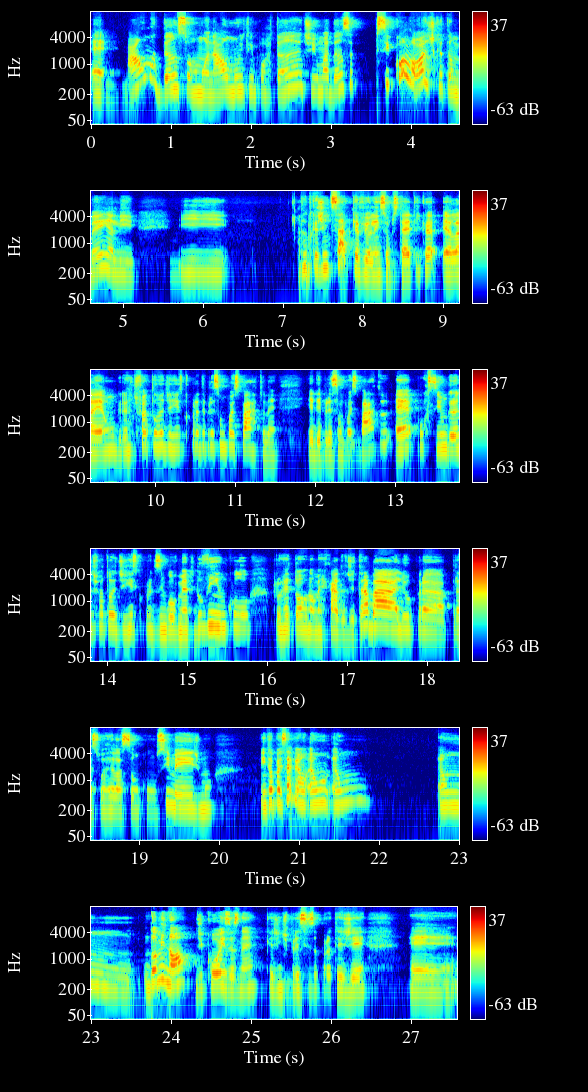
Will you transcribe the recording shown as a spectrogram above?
É, uhum. Há uma dança hormonal muito importante, uma dança psicológica também ali. E tanto que a gente sabe que a violência obstétrica ela é um grande fator de risco para depressão pós-parto, né? E a depressão pós-parto é, por si, um grande fator de risco para o desenvolvimento do vínculo, para o retorno ao mercado de trabalho, para a sua relação com si mesmo. Então, percebe? É um, é, um, é, um, é um dominó de coisas, né? Que a gente precisa proteger. É,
